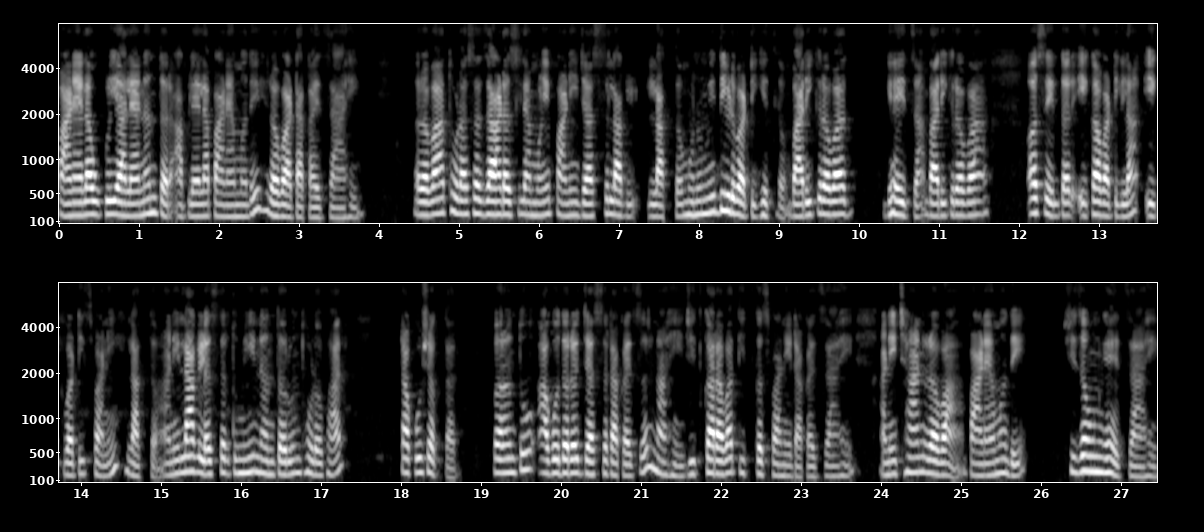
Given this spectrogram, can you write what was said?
पाण्याला उकळी आल्यानंतर आपल्याला पाण्यामध्ये रवा टाकायचा आहे. रवा थोडासा जाड असल्यामुळे पाणी जास्त लाग लागतं म्हणून मी दीड वाटी घेतलं. बारीक रवा घ्यायचा. बारीक रवा असेल तर एका वाटीला एक वाटीच पाणी लागतं आणि लागलंच तर तुम्ही नंतरून थोडंफार टाकू शकतात. परंतु अगोदरच जास्त टाकायचं नाही. जितका रवा तितकंच पाणी टाकायचं आहे आणि छान रवा पाण्यामध्ये शिजवून घ्यायचा आहे.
